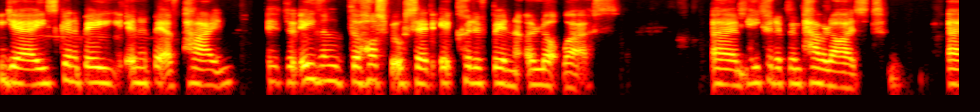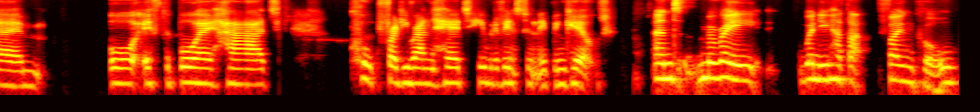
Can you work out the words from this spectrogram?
Yeah, he's going to be in a bit of pain. It, even the hospital said it could have been a lot worse. Um, he could have been paralysed. Um, or if the boy had caught Freddie around the head, he would have instantly been killed. And Marie, when you had that phone call,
